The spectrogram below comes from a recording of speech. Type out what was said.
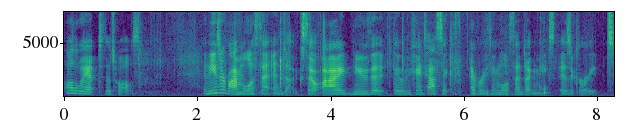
all the way up to the 12s. And these are by Melissa and Doug. So I knew that they would be fantastic because everything Melissa and Doug makes is great.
